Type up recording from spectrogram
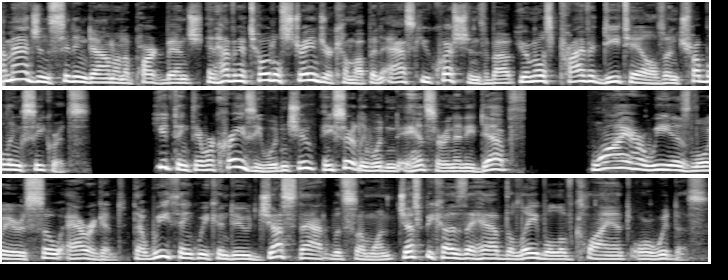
Imagine sitting down on a park bench and having a total stranger come up and ask you questions about your most private details and troubling secrets. You'd think they were crazy, wouldn't you? They certainly wouldn't answer in any depth. Why are we as lawyers so arrogant that we think we can do just that with someone just because they have the label of client or witness?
